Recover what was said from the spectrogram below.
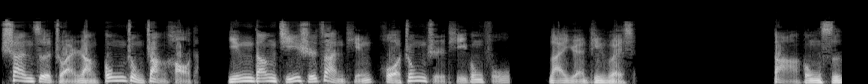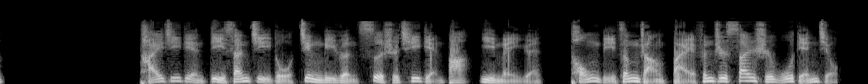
擅自转让公众账号的，应当及时暂停或终止提供服务。来源：Pinvis。大公司，台积电第三季度净利润四十七点八亿美元，同比增长百分之三十五点九。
